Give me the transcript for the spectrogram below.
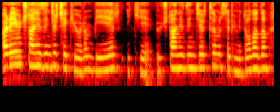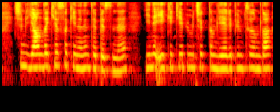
Araya 3 tane zincir çekiyorum. 1, 2, 3 tane zincir. Tığım üst ipimi doladım. Şimdi yandaki sık iğnenin tepesine yine ilk iki ipimi çıktım. Diğer ipim tığımda.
